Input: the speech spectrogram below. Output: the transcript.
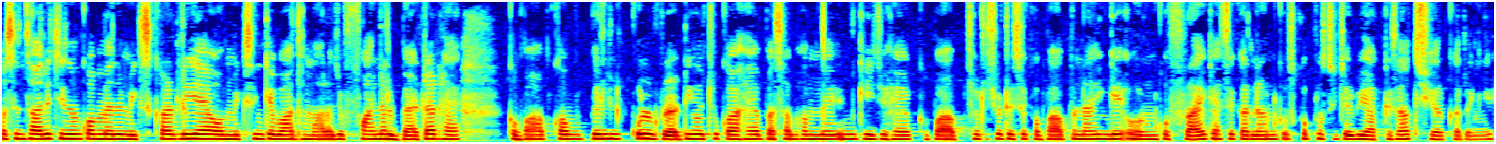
बस इन सारी चीज़ों को अब मैंने मिक्स कर लिया है और मिक्सिंग के बाद हमारा जो फाइनल बैटर है कबाब का, वो बिल्कुल रेडी हो चुका है। बस अब हमने इनकी जो है कबाब छोटे छोटे से कबाब बनाएँगे और उनको फ्राई कैसे करना है, उनको उसका प्रोसीजर भी आपके साथ शेयर करेंगे।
